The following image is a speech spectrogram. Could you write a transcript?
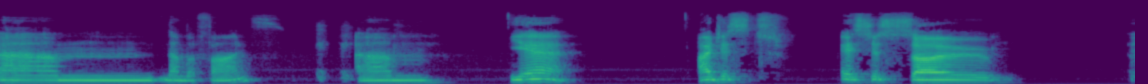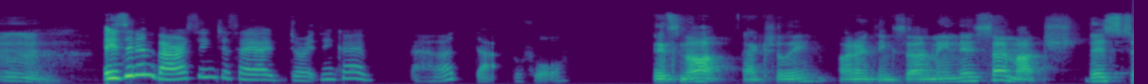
um, number five. Um, yeah, I just, it's just so. mm. Is it embarrassing to say I don't think I've heard that before? It's not actually. I don't think so. I mean, there's so much. There's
